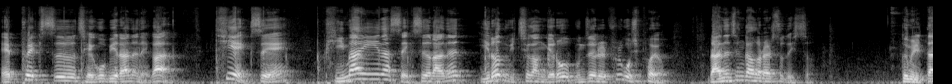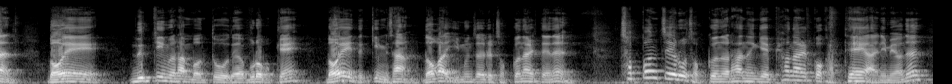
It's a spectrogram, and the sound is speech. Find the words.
fx 제곱이라는 애가 tx의 b-x라는 이런 위치 관계로 문제를 풀고 싶어요. 라는 생각을 할 수도 있어. 그럼 일단 너의 느낌을 한번 또 내가 물어볼게. 너의 느낌상 너가 이 문제를 접근할 때는 첫 번째로 접근을 하는 게 편할 것 같아? 아니면은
